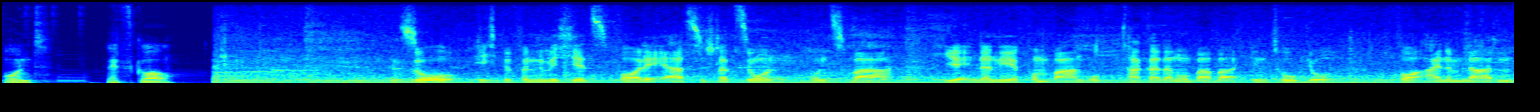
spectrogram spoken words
und let's go! So, ich befinde mich jetzt vor der ersten Station und zwar hier in der Nähe vom Bahnhof Takadanobaba in Tokio vor einem Laden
